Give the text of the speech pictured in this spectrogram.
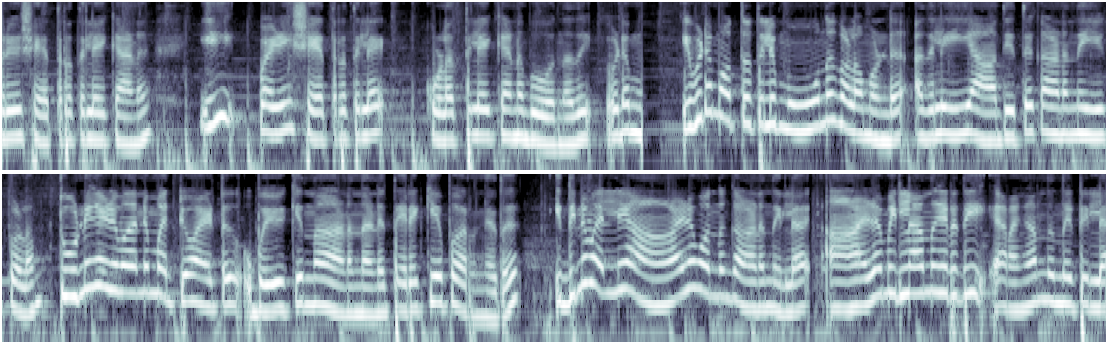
ഒരു ക്ഷേത്രത്തിലേക്കാണ്. ഈ വഴി ക്ഷേത്രത്തിലെ കുളത്തിലേക്കാണ് പോകുന്നത്. ഇവിടെ ഇവിടെ മൊത്തത്തിൽ മൂന്ന് കുളമുണ്ട്. അതിൽ ഈ ആദ്യത്തെ കാണുന്ന ഈ കുളം തുണി കഴുകാനും മറ്റുമായിട്ട് ഉപയോഗിക്കുന്നതാണെന്നാണ് തിരക്കിയ പറഞ്ഞത്. ഇതിന് വലിയ ആഴമൊന്നും കാണുന്നില്ല. ആഴമില്ല എന്ന് കരുതി ഇറങ്ങാൻ നിന്നിട്ടില്ല.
